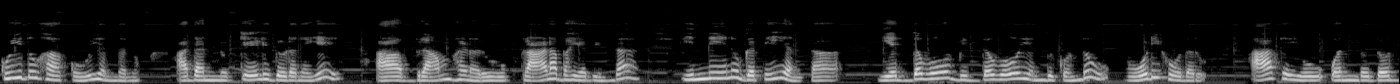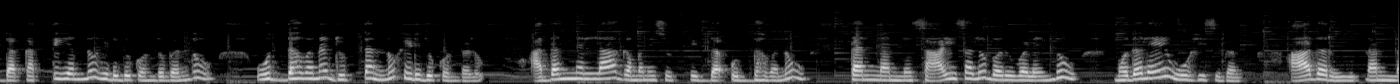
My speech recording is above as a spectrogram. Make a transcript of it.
ಕುಯ್ದು ಹಾಕು ಎಂದನು. ಅದನ್ನು ಕೇಳಿದೊಡನೆಯೇ, ಆ ಬ್ರಾಹ್ಮಣರು ಪ್ರಾಣಭಯದಿಂದ ಇನ್ನೇನು ಗತಿ ಅಂತ ಎದ್ದವೋ ಬಿದ್ದವೋ ಎಂದುಕೊಂಡು ಓಡಿ ಹೋದರು ಆಕೆಯು ಒಂದು ದೊಡ್ಡ ಕತ್ತಿಯನ್ನು ಹಿಡಿದುಕೊಂಡು ಬಂದು ಉದ್ಧವನ ಜುಟ್ಟನ್ನು ಹಿಡಿದುಕೊಂಡಳು. ಅದನ್ನೆಲ್ಲ ಗಮನಿಸುತ್ತಿದ್ದ ಉದ್ಧವನು ತನ್ನನ್ನು ಸಾಯಿಸಲು ಬರುವಳೆಂದು ಮೊದಲೇ ಊಹಿಸಿದನು. ಆದರೂ ನನ್ನ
